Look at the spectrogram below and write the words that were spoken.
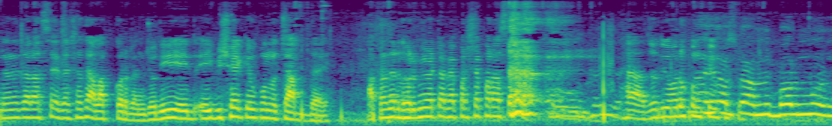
ম্যানেজার আছে এদের সাথে আলাপ করবেন। যদি এই বিষয়ে কেউ কোনো চাপ দেয়। আপনাদের ধর্মীয় একটা ব্যাপার স্যাপার আছে? হ্যাঁ যদি ওরকম কেউ আমি বলবই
